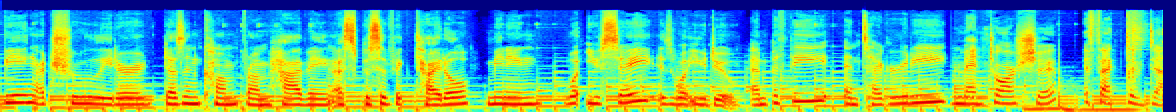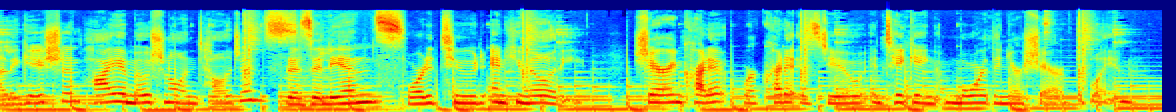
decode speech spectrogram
Being a true leader doesn't come from having a specific title, meaning what you say is what you do. Empathy, integrity, mentorship, effective delegation, high emotional intelligence, resilience, fortitude, and humility. Sharing credit where credit is due and taking more than your share of the blame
